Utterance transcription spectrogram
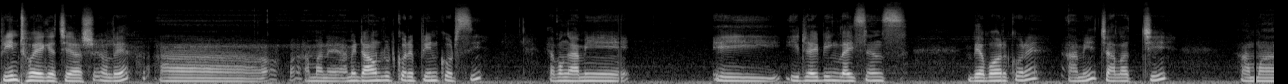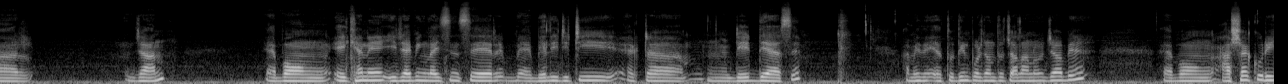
প্রিন্ট হয়ে গেছে আসলে। মানে আমি ডাউনলোড করে প্রিন্ট করছি এবং আমি এই ই ড্রাইভিং লাইসেন্স ব্যবহার করে আমি চালাচ্ছি আমার যান। এবং এইখানে ই ড্রাইভিং লাইসেন্সের ভ্যালিডিটি একটা ডেট দেয়া আছে। আমি এতদিন পর্যন্ত চালানো যাবে এবং আশা করি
